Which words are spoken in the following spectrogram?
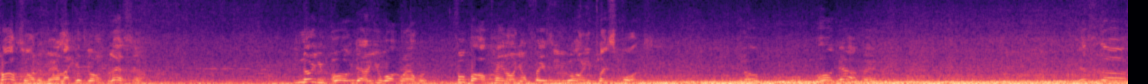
cross on it, man, like it's gonna bless him. You know you bugged out, you walk around with football paint on your face and you go and you play sports. Out, man. This is uh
